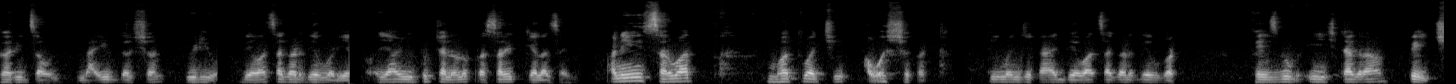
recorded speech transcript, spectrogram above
घरी जाऊन लाईव्ह दर्शन व्हिडिओ देवाचा गड देवगड या- या युट्यूब चॅनलवर प्रसारित केला जाईल. आणि सर्वात महत्वाची आवश्यक अट ती म्हणजे काय? देवाचा गड Devgad. Facebook Instagram page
